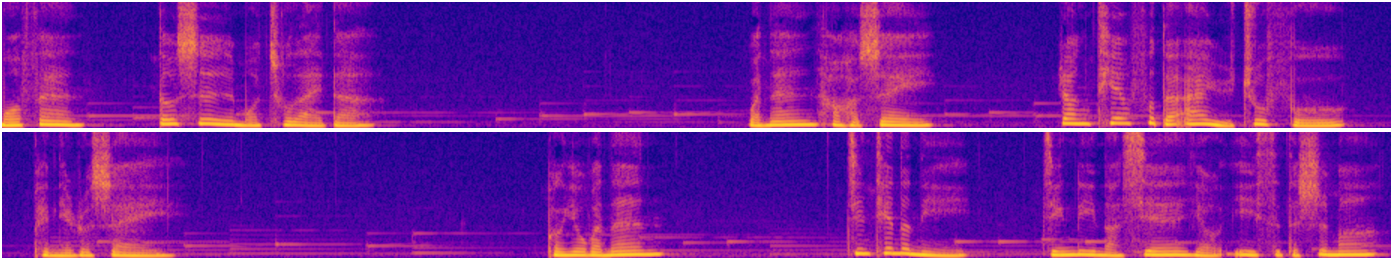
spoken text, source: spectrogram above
模范都是磨出来的。晚安，好好睡，让天父的爱与祝福陪你入睡。朋友，晚安。今天的你经历哪些有意思的事吗？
